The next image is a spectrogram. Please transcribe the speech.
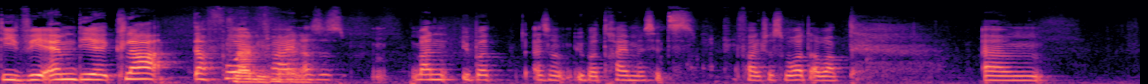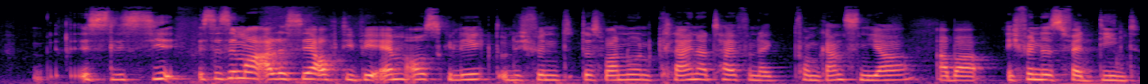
die WM, die klar davor klar, im Verein, also es, man über, also übertreiben ist jetzt ein falsches Wort, aber ähm, ist, ist es immer alles sehr auf die WM ausgelegt und ich finde, das war nur ein kleiner Teil von der, vom ganzen Jahr, aber ich finde es verdient.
